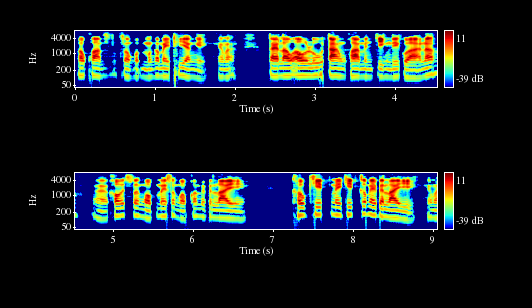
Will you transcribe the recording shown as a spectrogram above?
เพราะความสงบมันก็ไม่เที่ยงอีกใช่ไหมแต่เราเอารู้ตามความเป็นจริงดีกว่าเนาะเขาสงบไม่สงบก็ไม่เป็นไรเขาคิดไม่คิดก็ไม่เป็นไรอีกใช่ไหม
